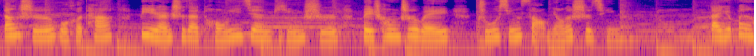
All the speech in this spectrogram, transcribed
当时我和他必然是在同一件平时被称之为“逐行扫描”的事情。大约半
